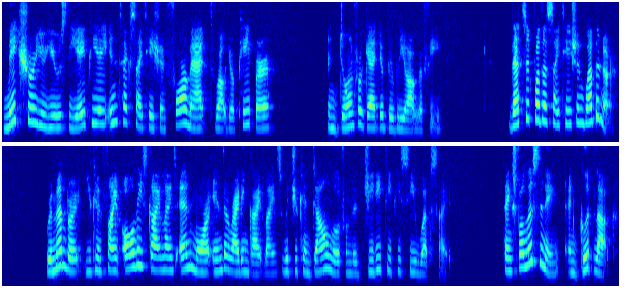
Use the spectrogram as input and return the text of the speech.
Make sure you use the APA in-text citation format throughout your paper, and don't forget your bibliography. That's it for the citation webinar. Remember, you can find all these guidelines and more in the writing guidelines, which you can download from the GDPPC website. Thanks for listening and good luck!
